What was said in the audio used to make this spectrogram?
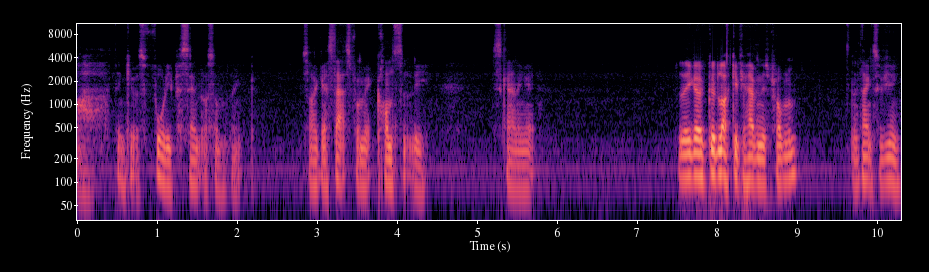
oh, I think it was 40% or something. So I guess that's from it constantly scanning it. So there you go. Good luck if you're having this problem and thanks for viewing.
